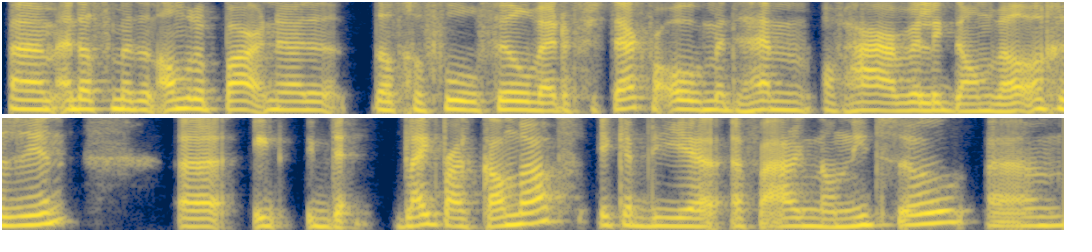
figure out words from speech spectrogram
Ehm, en dat ze met een andere partner dat gevoel veel werden versterkt. Van, oh, met hem of haar wil ik dan wel een gezin. Eh, ik, ik blijkbaar kan dat. Ik heb die ervaring dan niet zo. Ehm,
